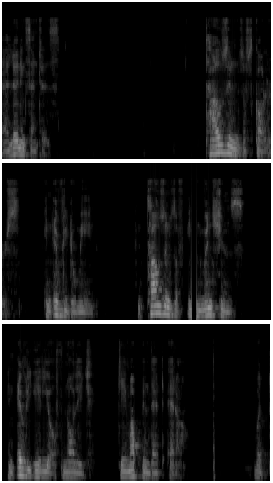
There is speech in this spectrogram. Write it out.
uh, learning centers. Thousands of scholars in every domain and thousands of inventions in every area of knowledge came up in that era. But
